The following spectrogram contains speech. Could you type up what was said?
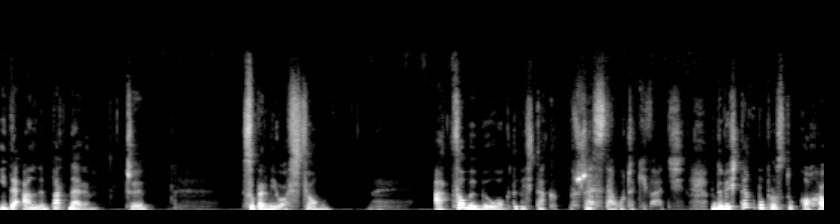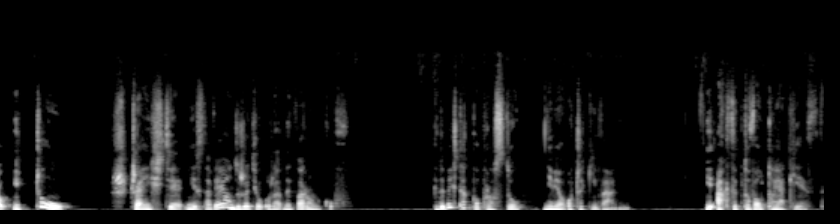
idealnym partnerem czy supermiłością. A co by było, gdybyś tak przestał oczekiwać? Gdybyś tak po prostu kochał i czuł szczęście, nie stawiając życiu żadnych warunków? Gdybyś tak po prostu nie miał oczekiwań i akceptował to, jak jest,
